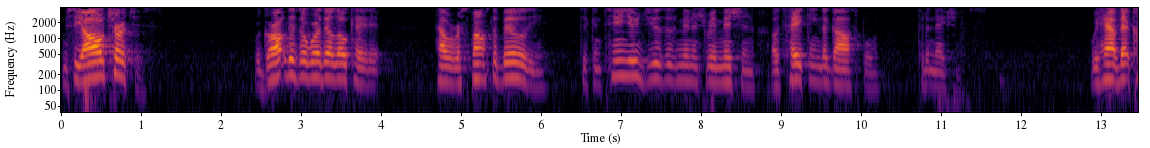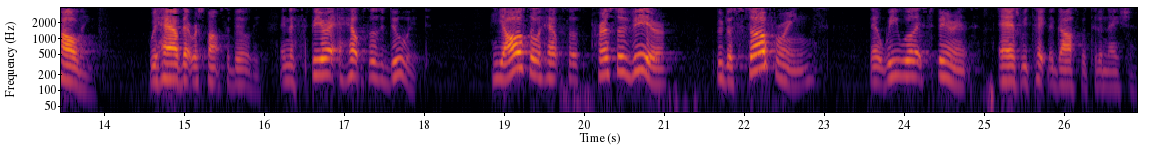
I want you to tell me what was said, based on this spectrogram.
You see, all churches, regardless of where they're located, have a responsibility to continue Jesus' ministry and mission of taking the gospel to the nations. We have that calling. We have that responsibility. And the Spirit helps us do it. He also helps us persevere through the sufferings that we will experience as we take the gospel to the nations.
